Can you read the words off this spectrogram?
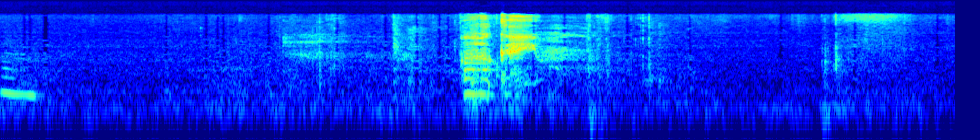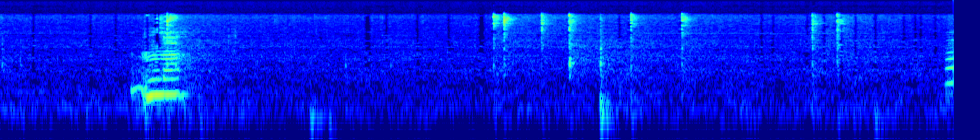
Hmm. Okej. No. No,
